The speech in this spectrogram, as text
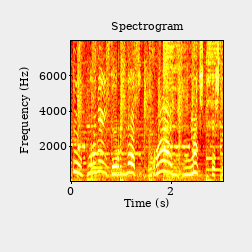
tästä tästä turna tornat turaan juuresta tästä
